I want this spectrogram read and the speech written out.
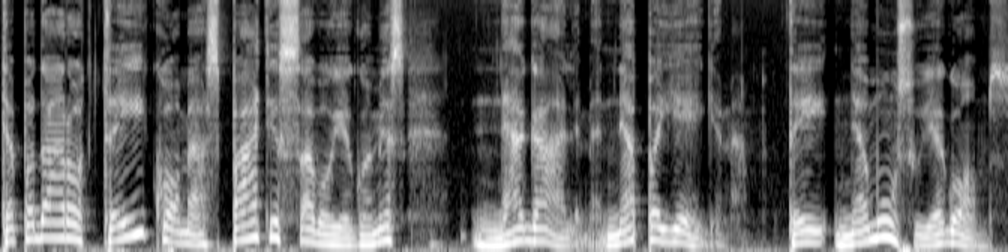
te padaro tai, ko mes patys savo jėgomis negalime, nepajėgėme. Tai ne mūsų jėgoms.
